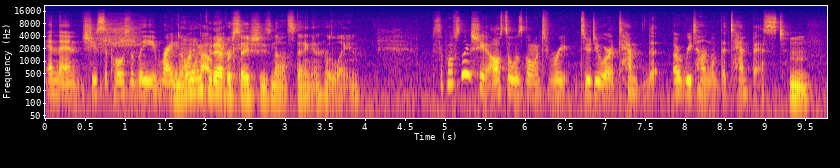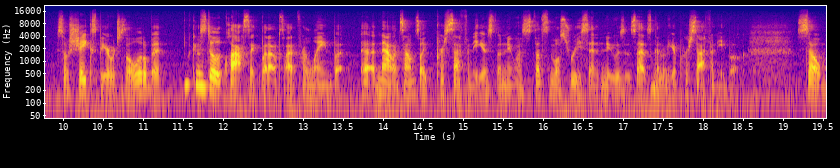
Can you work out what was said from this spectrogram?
and then she's supposedly writing one. No one one about. could ever like- say she's not staying in her lane. Supposedly, she also was going to re- to do a temp a retelling of The Tempest. Mm. So Shakespeare, which is a little bit Okay. still a classic, but outside of her lane. But uh, now it sounds like Persephone is the newest. That's the most recent news. Is that it's going to be a Persephone book. So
